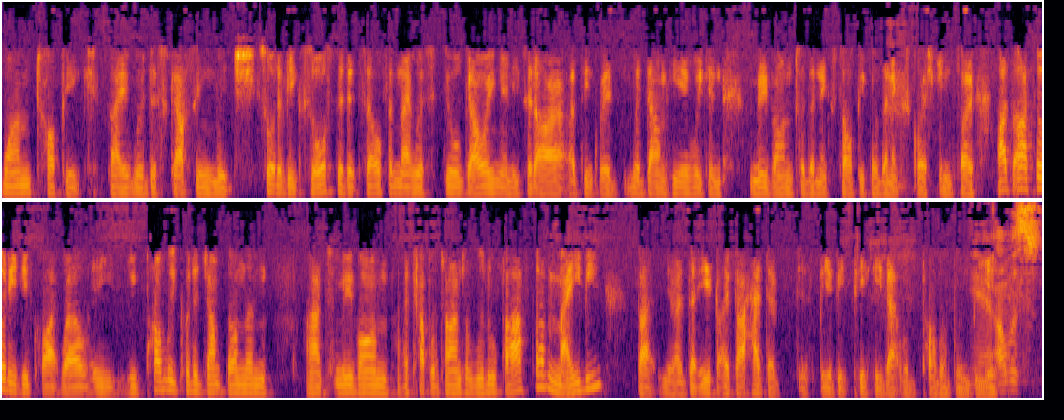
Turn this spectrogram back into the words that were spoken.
one topic they were discussing which sort of exhausted itself and they were still going and he said, oh, I think we're, we're done here. We can move on to the next topic or the next question. So I, I thought he did quite well. He, he probably could have jumped on them uh, to move on a couple of times a little faster, maybe. But, you know, if, if I had to just be a bit picky, that would probably be Yeah, it. I was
